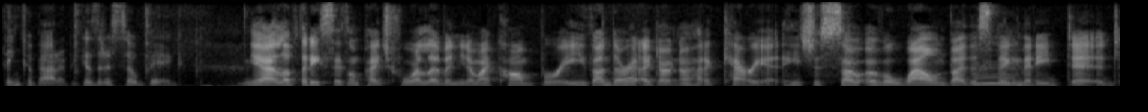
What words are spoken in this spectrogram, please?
think about it because it is so big. Yeah, I love that he says on page 411, you know, I can't breathe under it. I don't know how to carry it. He's just so overwhelmed by this thing mm. that he did.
